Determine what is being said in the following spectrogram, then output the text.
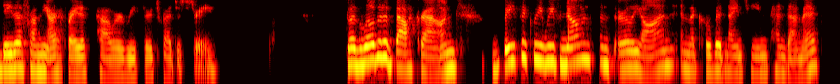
data from the Arthritis Power Research Registry. So as a little bit of background, basically we've known since early on in the COVID-19 pandemic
